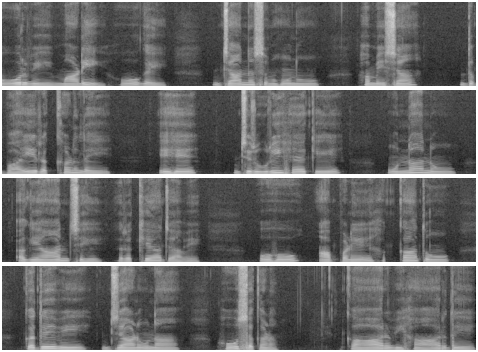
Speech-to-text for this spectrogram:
ਹੋਰ ਵੀ ਮਾੜੀ ਹੋ ਗਈ। ਜਨ ਸਮੂਹ ਨੂੰ ਹਮੇਸ਼ਾ ਦਬਾਈ ਰੱਖਣ ਲਈ ਇਹ ਜ਼ਰੂਰੀ ਹੈ ਕਿ ਉਹਨਾਂ ਨੂੰ ਅਗਿਆਨ 'ਚ ਰੱਖਿਆ ਜਾਵੇ। ਉਹ ਆਪਣੇ ਹੱਕਾਂ ਤੋਂ ਕਦੇ ਵੀ ਜਾਣੂ ਨਾ ਹੋ ਸਕਣ। ਕਾਰ ਵਿਹਾਰ ਦੇ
